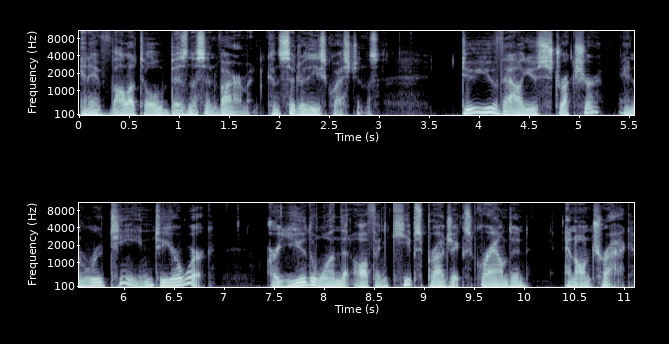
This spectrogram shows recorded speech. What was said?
in a volatile business environment. Consider these questions. Do you value structure and routine to your work? Are you the one that often keeps projects grounded and on track?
